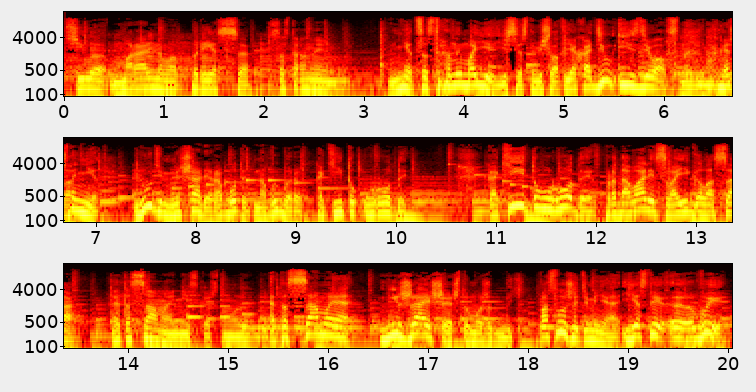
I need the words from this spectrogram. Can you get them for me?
сила морального пресса. Со стороны... Нет, со стороны моей, естественно, Вячеслав. Я ходил и издевался над ними. Конечно, нет. Людям мешали работать на выборах какие-то уроды. Какие-то уроды продавали свои голоса. Это самое низкое, что может быть. Это самое нижайшее, что может быть. Послушайте меня, если э, вы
